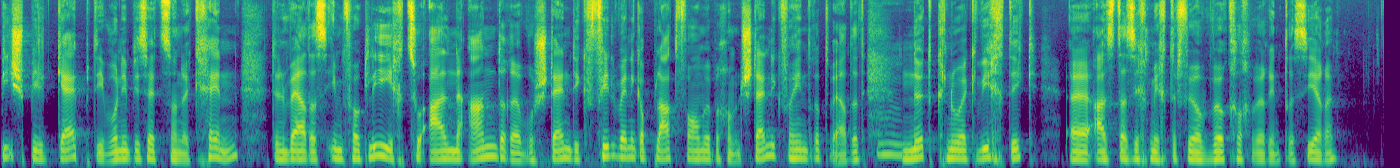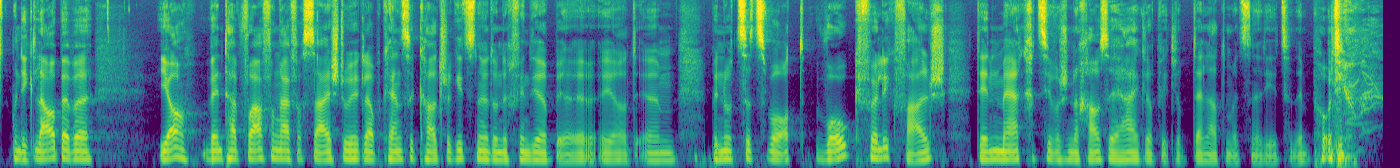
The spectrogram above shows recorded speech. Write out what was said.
Beispiel gäbe, die ich bis jetzt noch nicht kenne, dann wäre das im Vergleich zu allen anderen, wo ständig viel weniger Plattformen bekommen, ständig verhindert werden, mhm. nicht genug wichtig, äh, als dass ich mich dafür wirklich würde interessieren Und ich glaube eben, ja, wenn du halt von Anfang an einfach sagst, du, ich glaube, Cancel Culture gibt es nicht und ich finde, ihr, ihr ähm, benutzt das Wort Vogue völlig falsch, dann merken sie wahrscheinlich auch so, ja, ich glaube, ich glaub, den laden wir jetzt nicht ein zu dem Podium.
